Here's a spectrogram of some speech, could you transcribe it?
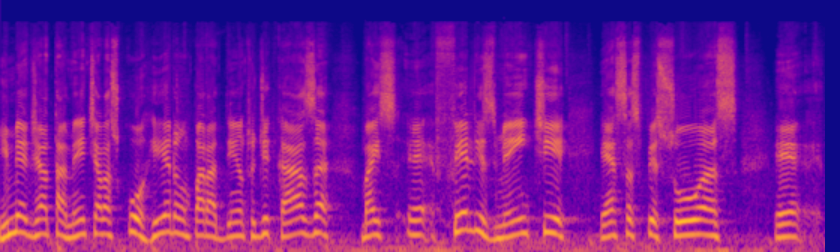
Imediatamente elas correram para dentro de casa, mas é, felizmente essas pessoas é,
